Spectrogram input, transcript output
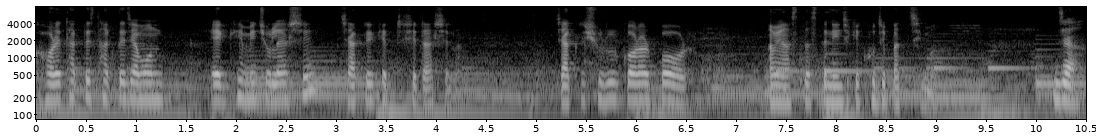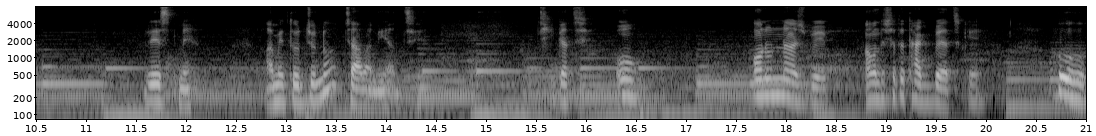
ঘরে থাকতে থাকতে যেমন একঘেয়েমি চলে আসে চাকরির ক্ষেত্রে সেটা আসে না। চাকরি শুরু করার পর আমি আস্তে আস্তে নিজেকে খুঁজে পাচ্ছি মা। যা রেস্ট নে। আমি তোর জন্য চা বানিয়ে আনছি। ঠিক আছে। ও অনন্যা আসবে আমাদের সাথে থাকবে আজকে। ও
